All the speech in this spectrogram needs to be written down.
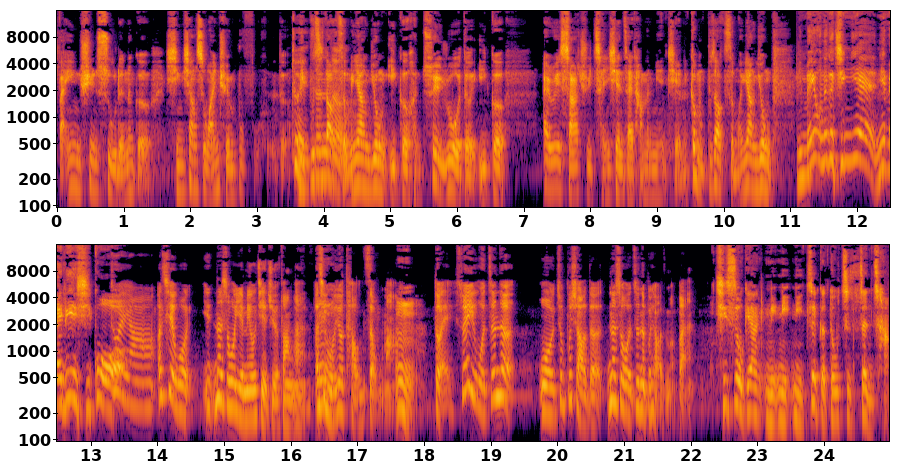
反应迅速的那个形象是完全不符合的。对，你不知道怎么样用一个很脆弱的一个艾瑞莎去呈现在他们面前，你根本不知道怎么样用，你没有那个经验，你也没练习过。对啊，而且我那时候也没有解决方案，而且我又逃走嘛。嗯，对，所以我真的我就不晓得，那时候我真的不晓得怎么办。其实我跟你讲，你你你这个都是正常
